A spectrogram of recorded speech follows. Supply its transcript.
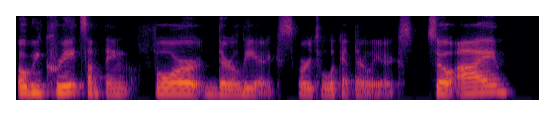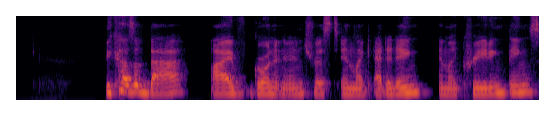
or we create something for their lyrics or to look at their lyrics. So I, because of that, I've grown an interest in like editing and like creating things.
